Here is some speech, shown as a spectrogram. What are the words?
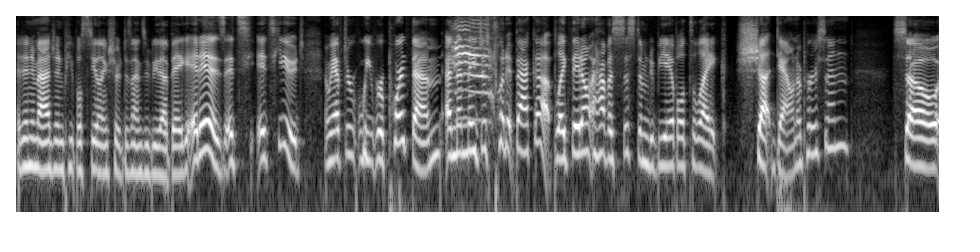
I didn't imagine people stealing shirt designs would be that big. It is. It's it's huge. And we have to we report them and then they just put it back up. Like they don't have a system to be able to like shut down a person. So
